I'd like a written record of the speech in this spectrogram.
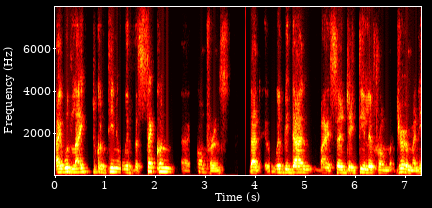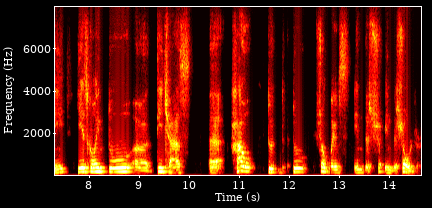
I would like to continue with the second uh, conference that will be done by Sergej Thiele from Germany. He is going to uh, teach us how to do shockwaves in the in the shoulder,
